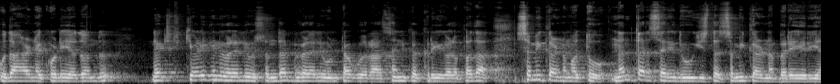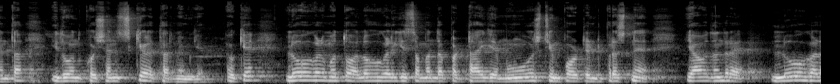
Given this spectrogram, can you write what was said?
ಉದಾಹರಣೆ ಕೊಡಿ ಅದೊಂದು. ನೆಕ್ಸ್ಟ್ ಕೆಳಗಿನಗಳಲ್ಲಿ ಸಂದರ್ಭಗಳಲ್ಲಿ ಉಂಟಾಗುವ ರಾಸಾಯನಿಕ ಕ್ರಿಯೆಗಳ ಪದ ಸಮೀಕರಣ ಮತ್ತು ನಂತರ ಸರಿದೂಗಿಸಿದ ಸಮೀಕರಣ ಬರೆಯಿರಿ ಅಂತ ಇದು ಒಂದು ಕ್ವಶನ್ಸ್ ಕೇಳ್ತಾರೆ ನಿಮಗೆ. ಓಕೆ ಲೋಹಗಳು ಮತ್ತು ಅಲೋಹಗಳಿಗೆ ಸಂಬಂಧಪಟ್ಟ ಹಾಗೆ ಮೋಸ್ಟ್ ಇಂಪಾರ್ಟೆಂಟ್ ಪ್ರಶ್ನೆ ಯಾವುದಂದರೆ ಲೋಹಗಳ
